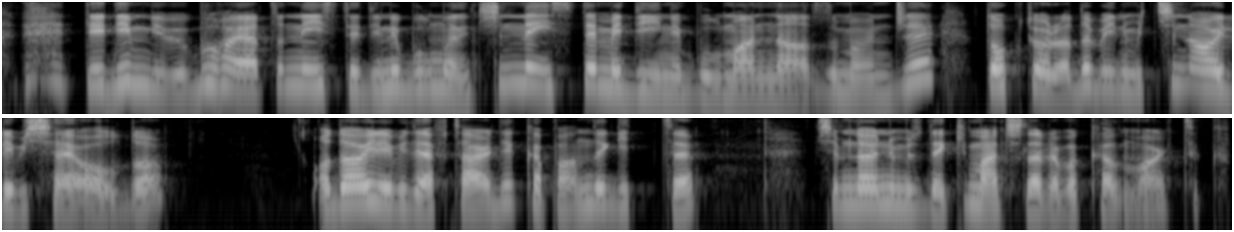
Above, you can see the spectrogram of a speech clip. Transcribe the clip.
Dediğim gibi bu hayatta ne istediğini bulman için ne istemediğini bulman lazım önce. Doktora da benim için öyle bir şey oldu. O da öyle bir defterdi, kapandı gitti. Şimdi önümüzdeki maçlara bakalım artık.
